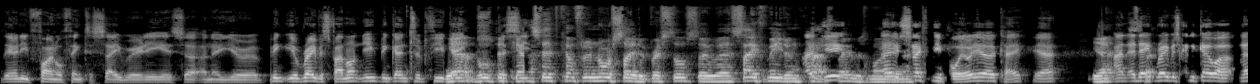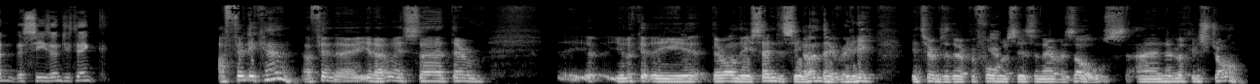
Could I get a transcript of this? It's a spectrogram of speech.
The only final thing to say really is uh, I know you're a you're a Rovers fan, aren't you? Been going to a few yeah, games. both been said, come from the north side of Bristol, so uh, Southmead and oh, Rovers. My, oh, uh, Southmead boy. Oh, yeah, okay, yeah, yeah. And are they, Rovers going to go up then this season? Do you think? I think they can. I think uh, you know it's uh, they're. You look at the they're on the ascendancy, aren't they? Really, in terms of their performances yeah. and their results, and they're looking strong.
